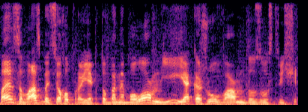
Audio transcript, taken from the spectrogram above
Без вас би цього проєкту би не було. І я кажу вам до зустрічі.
